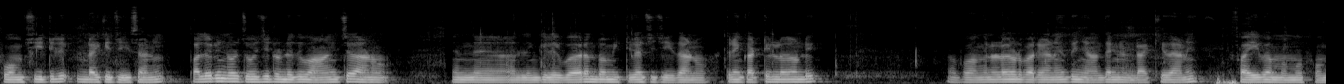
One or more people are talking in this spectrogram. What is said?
ഫോം ഷീറ്റിൽ ഉണ്ടാക്കിയ ചെയ്സാണ് പലരും എന്നോട് ചോദിച്ചിട്ടുണ്ട് ഇത് വാങ്ങിച്ചതാണോ? എന്ന് അല്ലെങ്കിൽ വേറെ എന്തോ വെച്ച് ചെയ്താണോ അത്രയും കട്ടിയുള്ളതുകൊണ്ട്. അപ്പോൾ അങ്ങനെയുള്ളവരോട് പറയുകയാണെങ്കിൽ ഇത് ഞാൻ തന്നെ ഉണ്ടാക്കിയതാണ്. ഫൈവ് എം എം ഫോം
